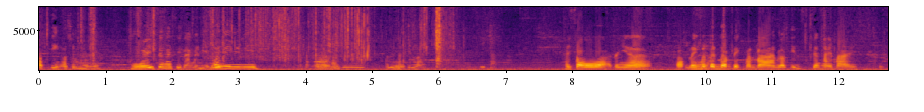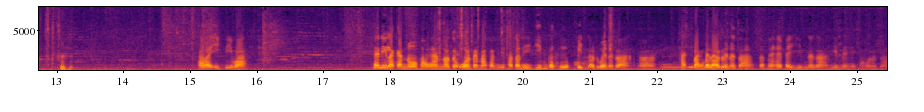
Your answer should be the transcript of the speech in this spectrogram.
ปักกิ่งเอาเซี่ยงไฮ้โอ้ยเซี่ยงไฮ้สีแดงไม่มีเอ้ยมีมีมีอันนี้ขายดีอันนี้ฉันกินอะไรนี่จ้ะไฮโซอะจะเงี้ยพอเล้งมันเป็นแบบเด็กบ้านๆก็กินเซี่ยงไฮ้ไปอะไรอีกดีวะ แค่นี้แล้วกันโนเพราะงั้นเราจะอ้วนไปมากกว่านี้เพราะตอนนี้ยิมก็คือปิดแล้วด้วยนะจ๊ะอ่าหักตังค์ไปแล้วด้วยนะจ๊ะแต่ไม่ให้ไปยิมนะจ๊ะยิมไม่ให้เข้านะจ๊ะ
